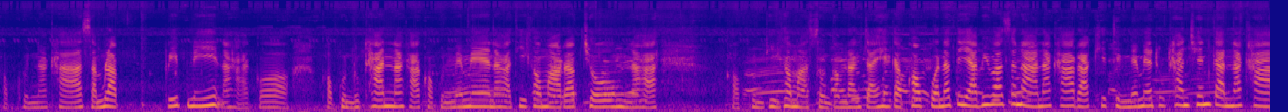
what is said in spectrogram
ขอบคุณนะคะสำหรับ คลิปนี้นะคะ ก็ขอบคุณทุกท่านนะคะ ขอบคุณแม่ๆนะคะ ที่เข้ามารับชมนะคะ ขอบคุณที่เข้ามาส่งกำลังใจให้กับครอบครัวนัตยาพิวัสนานะคะ รักคิดถึงแม่ๆทุกท่านเช่นกันนะคะ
